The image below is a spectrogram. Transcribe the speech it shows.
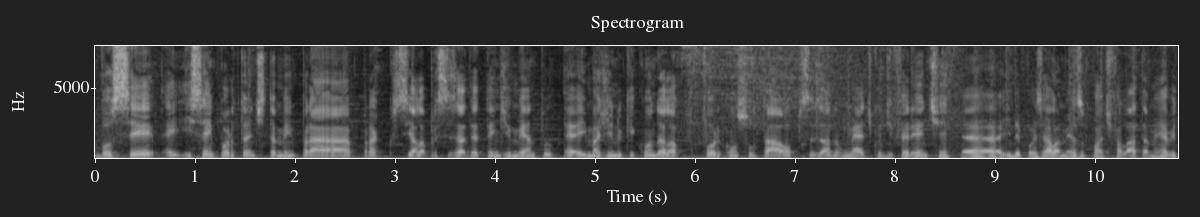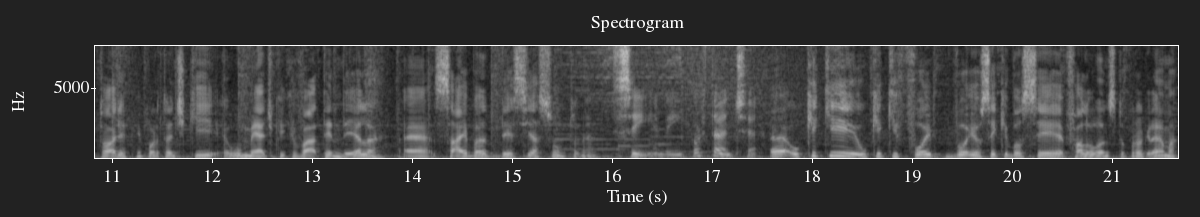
Você, é, isso é importante também para se ela precisar de atendimento. É, imagino que quando ela for consultar ou precisar de um médico diferente, é, e depois ela mesma pode falar também, a Vitória, é importante que o médico que vai atendê-la é, saiba desse assunto, né? Sim, é bem importante importante. É, o que que, o que que foi, eu sei que você falou antes do programa,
